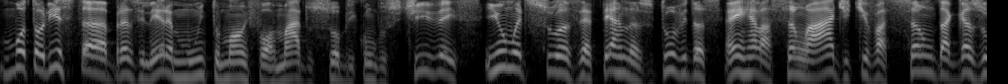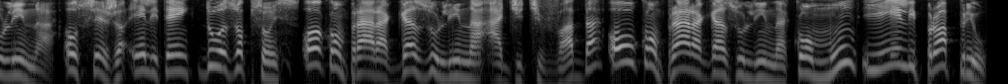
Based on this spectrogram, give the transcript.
motorista brasileiro é muito mal informado sobre combustíveis e uma de suas eternas dúvidas é em relação à aditivação da gasolina. Ou seja, ele tem duas opções: ou comprar a gasolina aditivada ou comprar a gasolina comum e ele próprio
